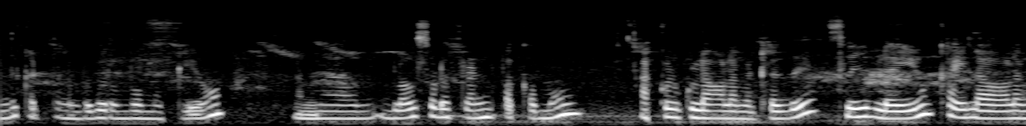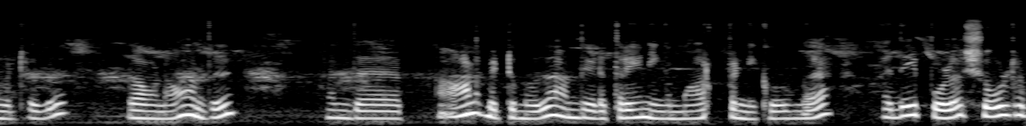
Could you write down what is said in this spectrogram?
வந்து கட் பண்ணும்போது ரொம்ப முக்கியம். நம்ம ப்ளவுஸோட ஃப்ரண்ட் பக்கமும் அக்குளுக்குள்ளே ஆழம் வெட்டுறது ஸ்லீவ்லேயும் கையில் ஆழம் வெட்டுறது கவனம் அது. அந்த ஆழம் வெட்டும்போது அந்த இடத்துலையும் நீங்கள் மார்க் பண்ணிக்கோங்க. அதே போல் ஷோல்ட்ரு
